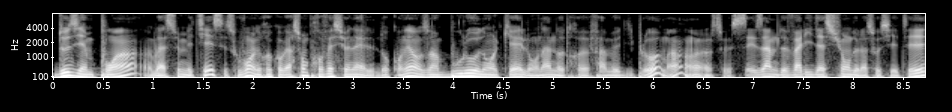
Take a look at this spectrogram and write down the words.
Deuxième point, bah, ce métier, c'est souvent une reconversion professionnelle. Donc on est dans un boulot dans lequel on a notre fameux diplôme, hein, ce sésame de validation de la société,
